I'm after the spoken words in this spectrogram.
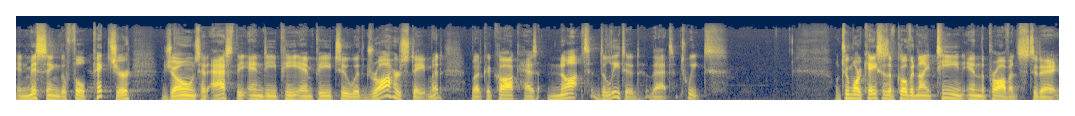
in missing the full picture. Jones had asked the NDP MP to withdraw her statement, but Qaqqaq has not deleted that tweet. Well, two more cases of COVID-19 in the province today.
